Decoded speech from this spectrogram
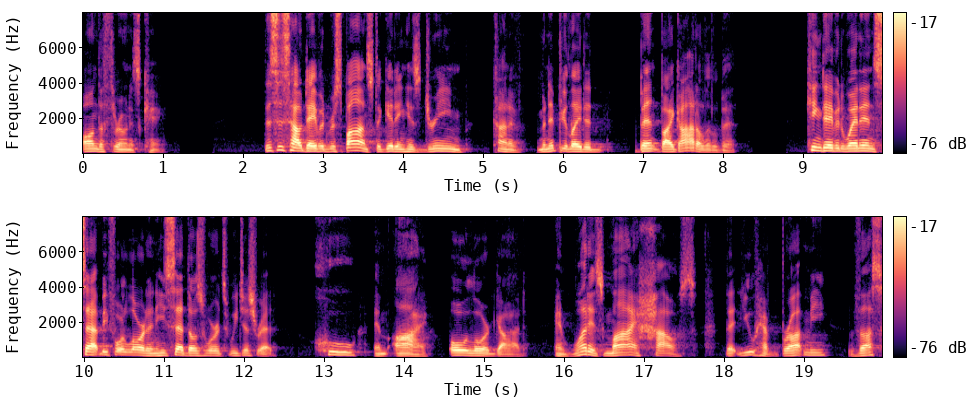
on the throne as king. This is how David responds to getting his dream kind of manipulated, bent by God a little bit. King David went in, sat before the Lord, and he said those words we just read Who am I, O Lord God? And what is my house that you have brought me thus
